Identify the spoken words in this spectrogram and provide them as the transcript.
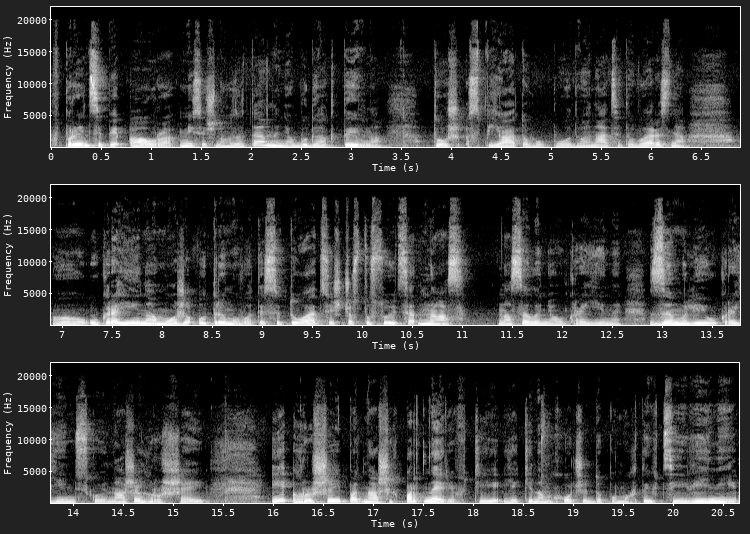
в принципі, аура місячного затемнення буде активна. Тож з 5 по 12 вересня е, Україна може отримувати ситуації, що стосуються нас, населення України, землі української, наших грошей і грошей наших партнерів, ті, які нам хочуть допомогти в цій війні.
